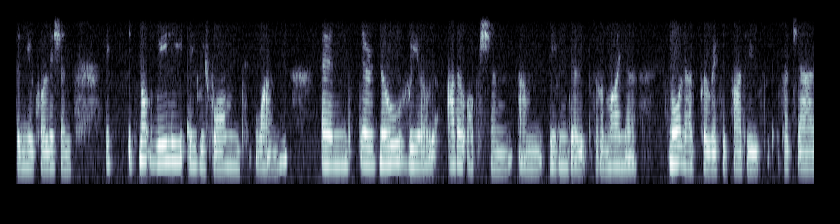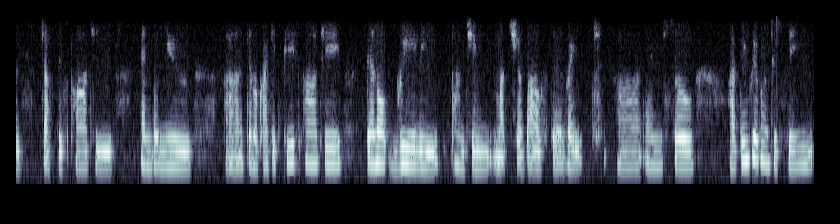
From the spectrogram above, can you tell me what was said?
the new coalition it's not really a reformed one, and there is no real other option. Um, even the sort of minor, smaller progressive parties such as Justice Party and the new uh, Democratic Peace Party, they're not really punching much above their weight, uh, and so I think we're going to see,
